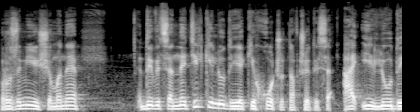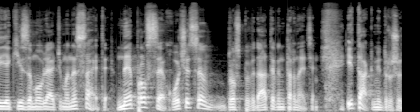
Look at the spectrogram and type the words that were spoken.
розумію, що мене. Дивиться не тільки люди, які хочуть навчитися, а і люди, які замовляють у мене сайти. Не про все хочеться розповідати в інтернеті. І так, мій друже,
